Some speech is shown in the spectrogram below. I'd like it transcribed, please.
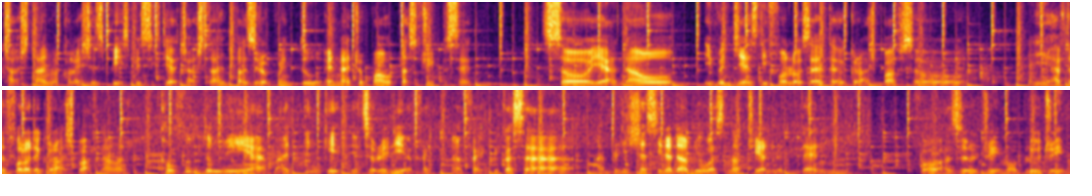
charge time or collection speed is basically a charge time plus 0.2 and nitro power plus 3% so yeah now even GSD follows eh, the garage buff so you have to follow the garage buff now eh? Confirm to me uh, but I think it, it's already effect effect because uh, I'm pretty sure CW was not 310 for Azure Dream or Blue Dream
